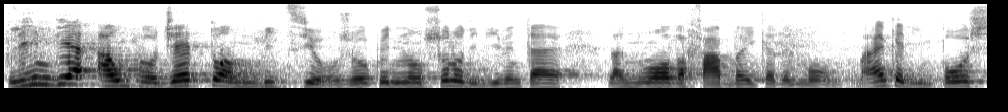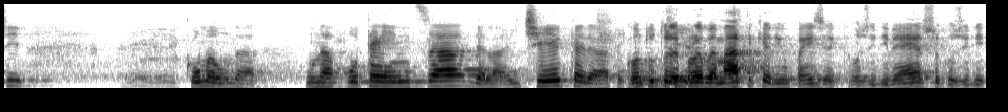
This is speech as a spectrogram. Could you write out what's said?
l'India ha un progetto ambizioso, quindi non solo di diventare la nuova fabbrica del mondo, ma anche di imporsi eh, come una, una potenza della ricerca e della tecnologia. Con tutte le problematiche di un paese così diverso, così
